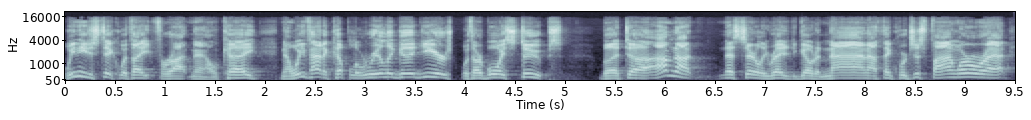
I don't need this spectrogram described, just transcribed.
we need to stick with eight for right now, okay? Now, we've had a couple of really good years with our boy Stoops, but uh, I'm not necessarily ready to go to nine. I think we're just fine where we're at.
